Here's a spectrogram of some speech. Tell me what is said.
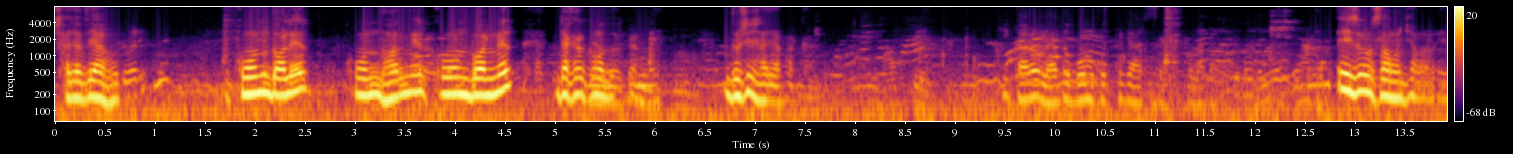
সাজা দেওয়া হোক। কোন দলের কোন ধর্মের কোন বর্ণের দেখার কোনো দরকার নেই। দোষী সাজা পাক। কি কারণ? এত বোম কোত্থেকে আসছে? এই সমস্ত আমার জানা নেই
